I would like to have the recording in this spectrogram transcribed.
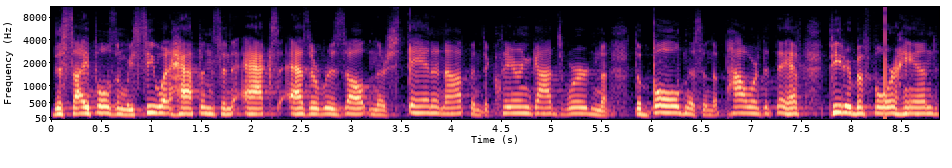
disciples and we see what happens in Acts as a result, and they're standing up and declaring God's word and the, the boldness and the power that they have. Peter, beforehand,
